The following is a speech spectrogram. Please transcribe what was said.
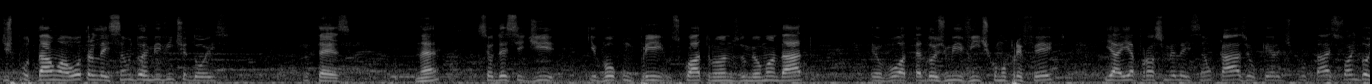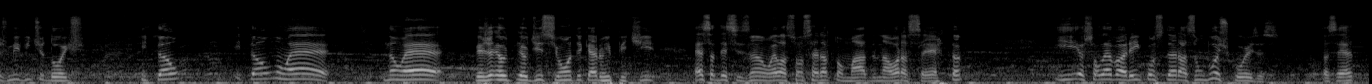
disputar uma outra eleição em 2022, em tese, né? Se eu decidir que vou cumprir os quatro anos do meu mandato, eu vou até 2020 como prefeito e aí a próxima eleição, caso eu queira disputar, é só em 2022. Então, então não é, não é. Veja, eu, eu disse ontem, quero repetir, essa decisão ela só será tomada na hora certa e eu só levarei em consideração duas coisas, tá certo?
